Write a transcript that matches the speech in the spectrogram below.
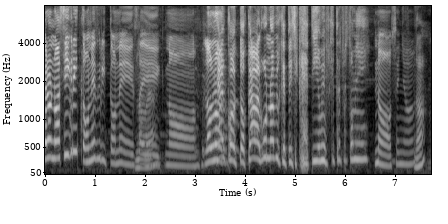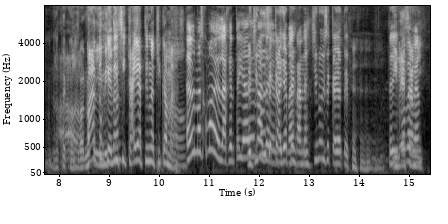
pero no así gritones, gritones. No, eh, No, no. No, ¿Te han co- tocado algún novio que te dice, cállate, hombre, pues, ¿qué traes puesto, me? no, señor. ¿No? No te controla. No te Pato que dice, cállate, una chica más. No. Es más como de la gente ya El de chino más dice de- cállate. más grande. El chino dice cállate. Te Y digo, bésame.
